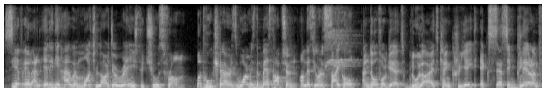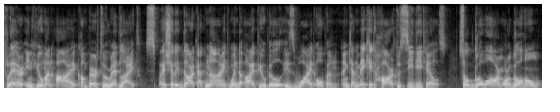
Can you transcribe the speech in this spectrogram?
CFL and LED have a much larger range to choose from. But who cares? Warm is the best option, unless you're a psycho. And don't forget, blue light can create excessive glare and flare in human eye compared to red light, especially dark at night when the eye pupil is wide open and can make it hard to see details. So go warm or go home.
